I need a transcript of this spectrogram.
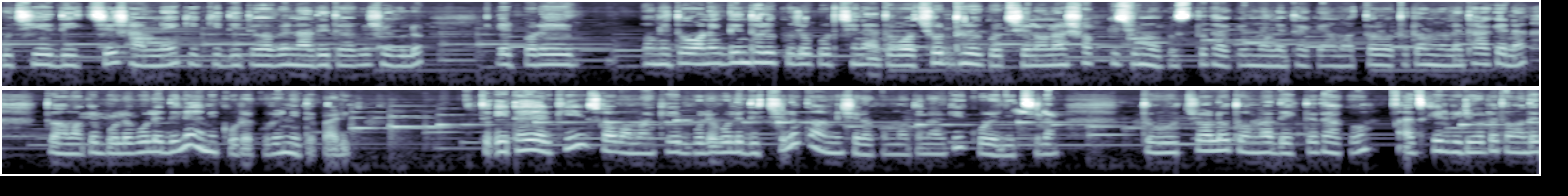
গুছিয়ে দিচ্ছে সামনে, কি কি দিতে হবে, না দিতে হবে সেগুলো। এরপরে উনি তো অনেক দিন ধরে পুজো করছেন, এত বছর ধরে করছেন, ওনার সব কিছু মুখস্থ থাকে, মনে থাকে। আমার তো আর অতটা মনে থাকে না। তো আমাকে বলে বলে দিলে আমি করে করে নিতে পারি। তো এটাই আর কি, সব আমাকে বলে বলে দিচ্ছিল, তো আমি সেরকম মতন আর কি করে নিচ্ছিলাম। তো চলো তোমরা দেখতে থাকো, আজকের ভিডিওটা তোমাদের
